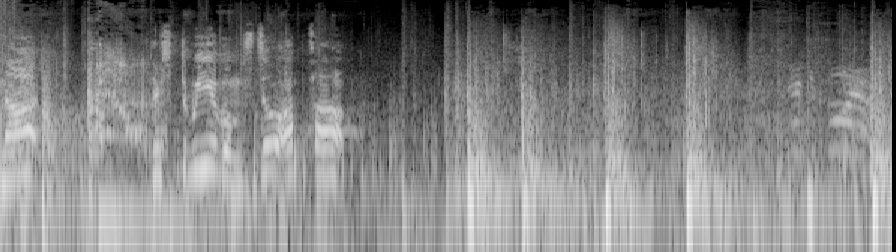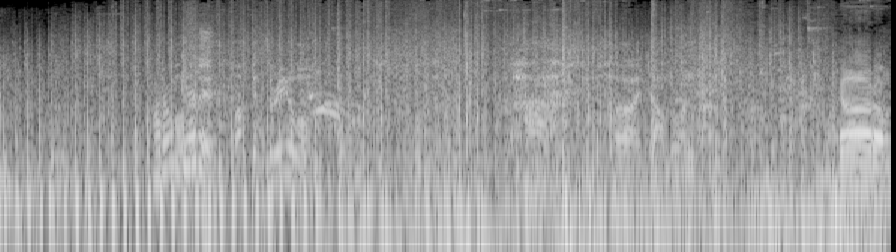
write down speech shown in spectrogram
not? There's three of them still up top. I don't Oh, get it. fucking three of them. oh, I downed one. Got him.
